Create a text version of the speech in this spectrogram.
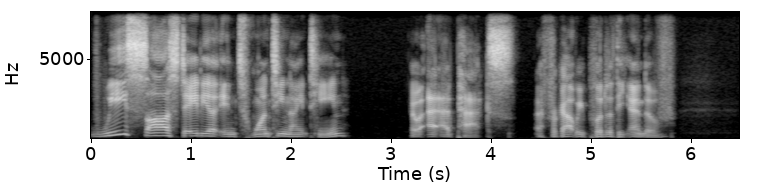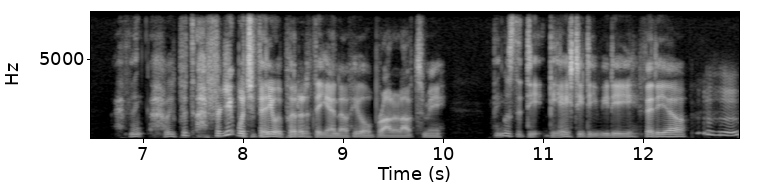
we saw Stadia in 2019 at, at PAX. I forgot we put it at the end of. I think we put. I forget which video we put it at the end of. People brought it up to me. I think it was the D, the HD DVD video. hmm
